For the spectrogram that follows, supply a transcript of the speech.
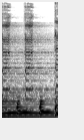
I, I,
